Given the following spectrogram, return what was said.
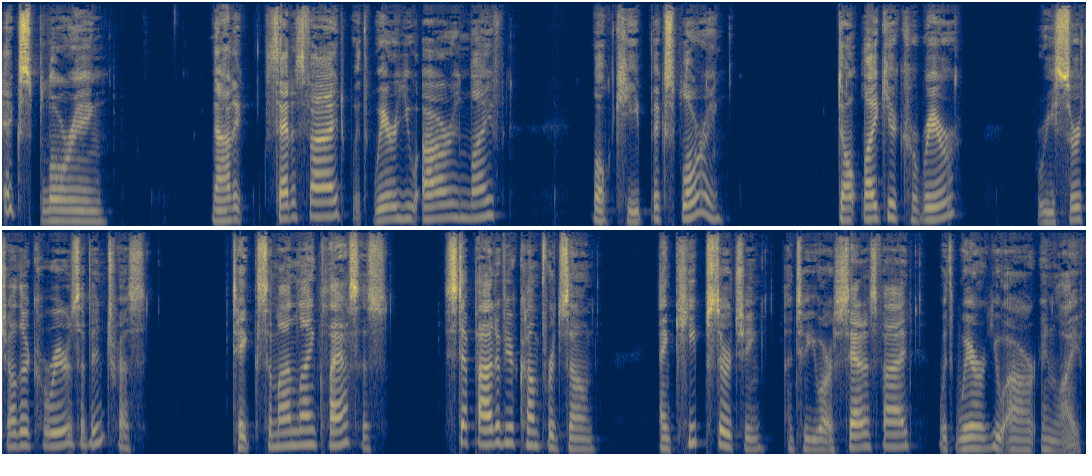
exploring. Not satisfied with where you are in life? Well, keep exploring. Don't like your career? Research other careers of interest. Take some online classes. Step out of your comfort zone and keep searching until you are satisfied with where you are in life.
